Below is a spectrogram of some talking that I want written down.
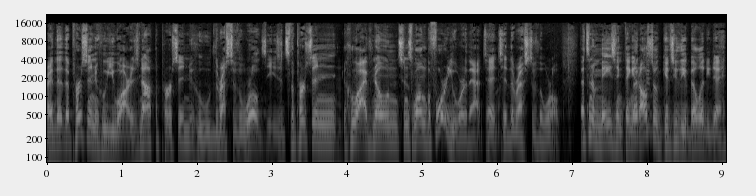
Right? The, the person who you are is not the person who the rest of the world sees. It's the person mm-hmm. who I've known since long before you were that to, to the rest of the world. That's an amazing thing. It also gives you the ability to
